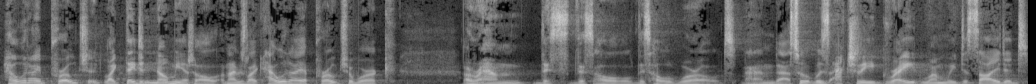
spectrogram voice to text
how would I approach it? Like they didn't know me at all, and I was like, how would I approach a work? Around this this whole this whole world. And uh, so it was actually great when we decided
